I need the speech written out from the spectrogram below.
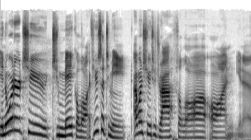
in order to to make a law, if you said to me, "I want you to draft a law on," you know,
